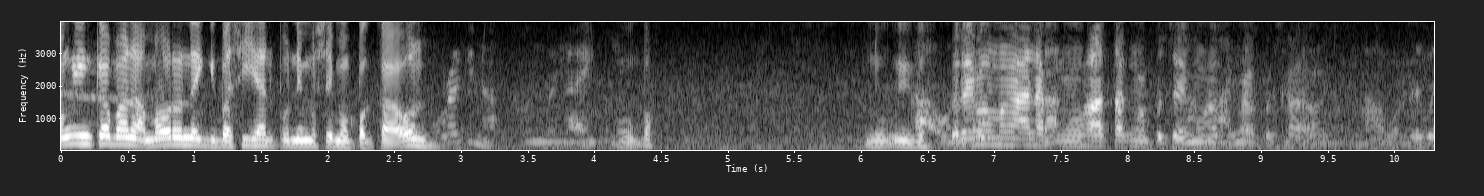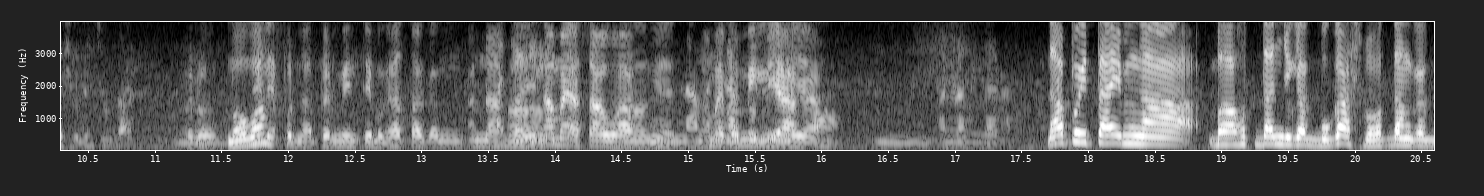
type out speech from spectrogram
ang income ana, mao na gibasihan po nimo sa imong pagkaon. Mura gina. Wala eh. O ba? Luoy ba? Pero yung mga anak mo, hatag mo po sa imong hatag pagkaon. Na sulat? Pero Mao ba? dili po na permente maghatag ang anak Oo. na may asawa. Okay. Na may pamilya. Oh, na. Napoy time nga bahotdan jud kag bugas, bahotdan kag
